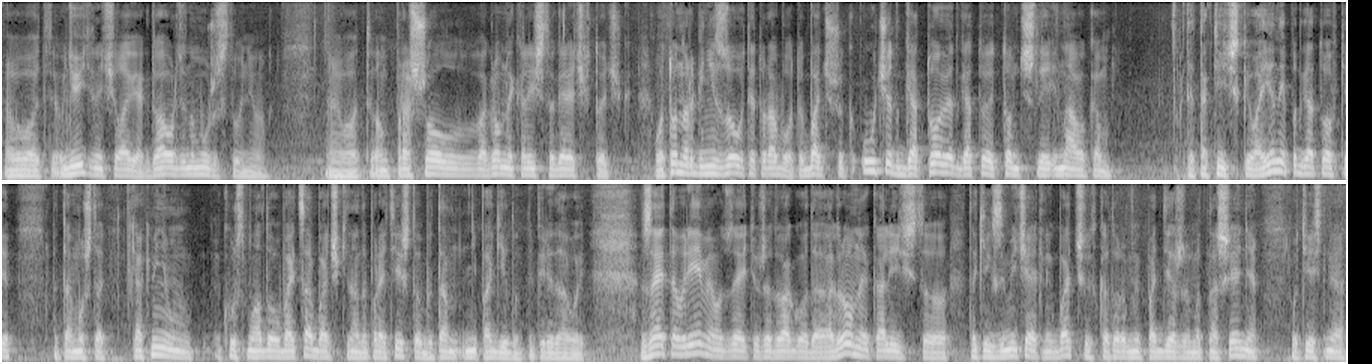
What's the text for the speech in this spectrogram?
Вот. Удивительный человек, два ордена мужества у него. Вот. Он прошел огромное количество горячих точек. Вот он организовывает эту работу. Батюшек учат, готовят, готовят в том числе и навыкам тактической военной подготовки, потому что, как минимум, курс молодого бойца батюшки надо пройти, чтобы там не погибнуть на передовой. За это время, вот за эти уже два года, огромное количество таких замечательных батюшек, с которыми мы поддерживаем отношения. Вот есть у меня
